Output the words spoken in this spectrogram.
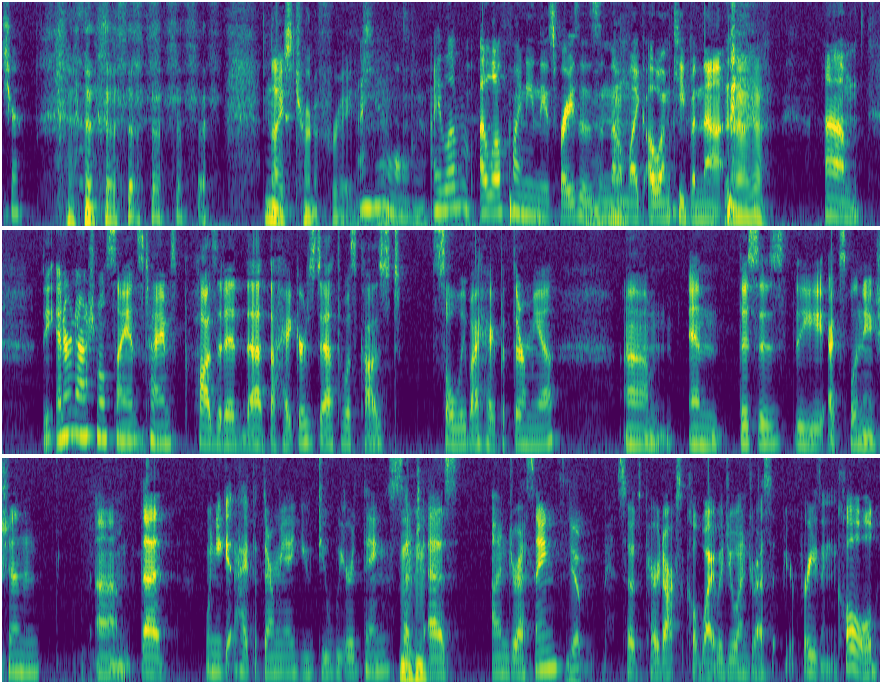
Sure. nice turn of phrase. I know. Yeah. I love I love finding these phrases, and then I'm like, oh, I'm keeping that. Yeah. yeah. Um, the International Science Times posited that the hiker's death was caused solely by hypothermia, um, and this is the explanation um, that when you get hypothermia, you do weird things such Mhm. as undressing. Yep. So it's paradoxical. Why would you undress if you're freezing cold?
